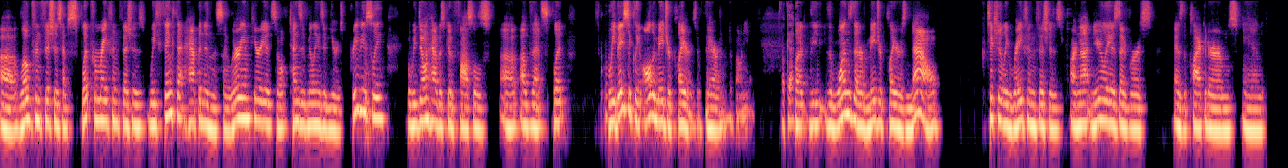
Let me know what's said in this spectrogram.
Uh, lobefin fishes have split from rayfin fishes. We think that happened in the Silurian period, so tens of millions of years previously, but we don't have as good fossils uh, of that split. We basically all the major players are there in the Devonian. Okay. But the the ones that are major players now, particularly rayfin fishes, are not nearly as diverse as the placoderms. And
